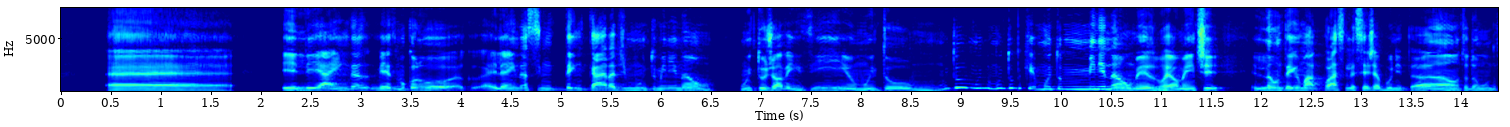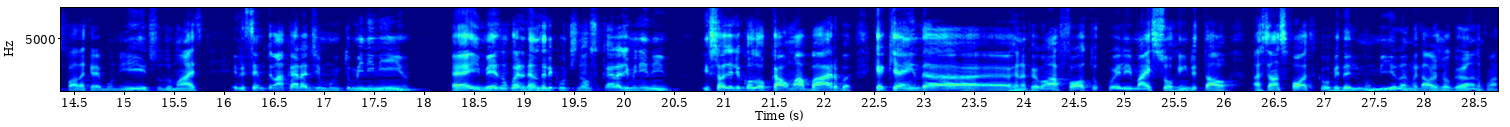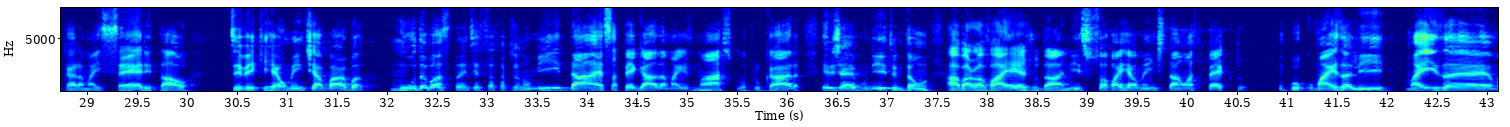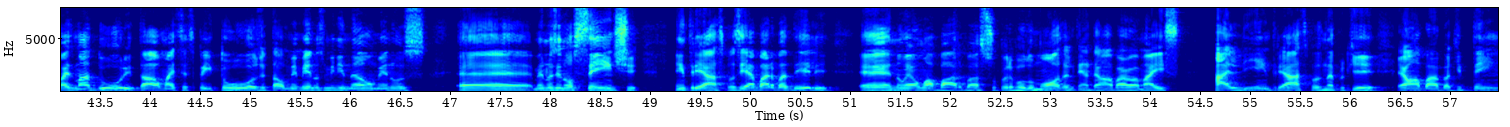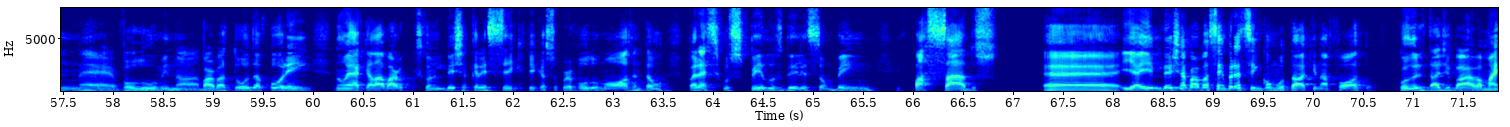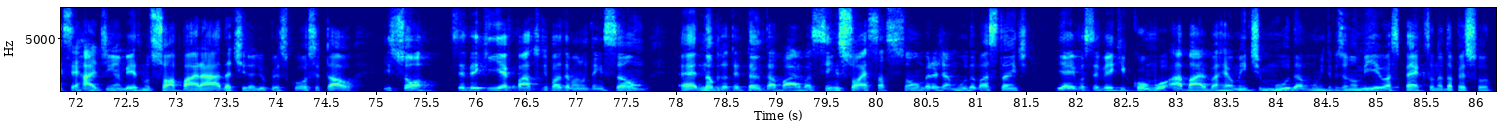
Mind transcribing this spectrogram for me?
é... ele ainda, mesmo quando, ele ainda assim tem cara de muito meninão, muito jovenzinho, muito, muito, muito, muito, muito meninão mesmo, realmente... Ele não tem uma. Mais que ele seja bonitão, todo mundo fala que ele é bonito e tudo mais ele sempre tem uma cara de muito menininho. É, e mesmo com 40 anos ele continua com cara de menininho. E só de ele colocar uma barba, que aqui ainda. É, o Renan pegou uma foto com ele mais sorrindo e tal. Mas tem umas fotos que eu vi dele no Milan, quando tava jogando, com uma cara mais séria e tal. Você vê que realmente a barba muda bastante essa fisionomia e dá essa pegada mais máscula pro cara. Ele já é bonito, então a barba vai ajudar nisso, só vai realmente dar um aspecto um pouco mais ali, mais, é, mais maduro e tal, mais respeitoso e tal, menos meninão, menos, é, menos inocente, entre aspas. E a barba dele é, não é uma barba super volumosa, ele tem até uma barba mais ralinha, entre aspas, né? Porque é uma barba que tem né, volume na barba toda, porém não é aquela barba que quando ele deixa crescer que fica super volumosa. Então parece que os pelos dele são bem espaçados. É... E aí ele deixa a barba sempre assim, como tá aqui na foto, quando ele tá de barba, mais serradinha mesmo, só a parada, tira ali o pescoço e tal. E só. Você vê que é fácil de fazer manutenção, é, não precisa ter tanta barba assim, só essa sombra já muda bastante. E aí você vê que como a barba realmente muda muito a fisionomia e o aspecto né, da pessoa.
